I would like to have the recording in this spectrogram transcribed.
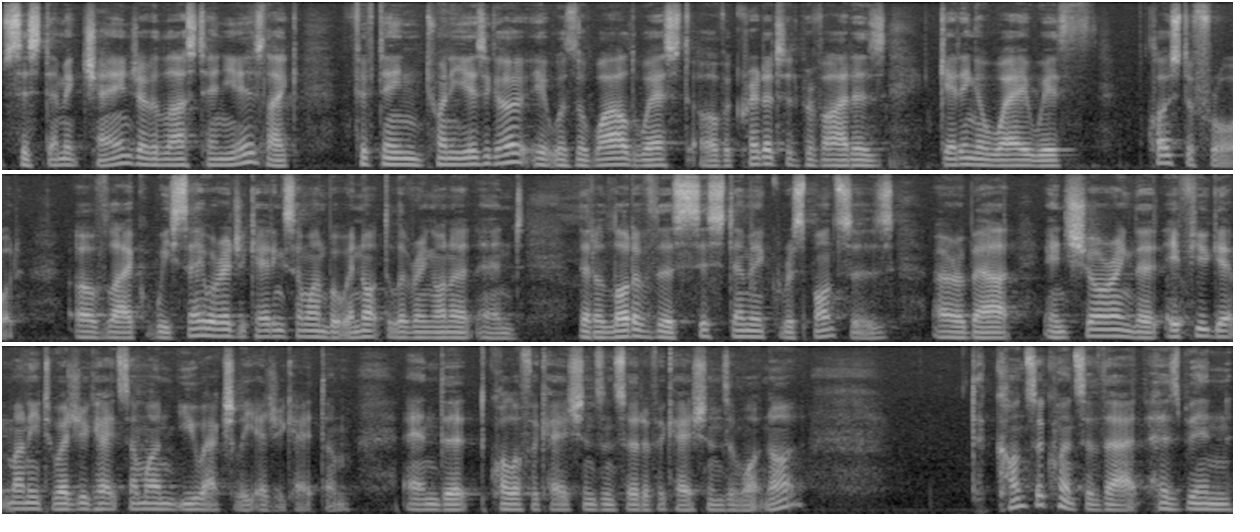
systemic change over the last 10 years. Like 15, 20 years ago, it was the wild west of accredited providers getting away with close to fraud. Of like we say we're educating someone, but we're not delivering on it, and that a lot of the systemic responses are about ensuring that if you get money to educate someone, you actually educate them, and that qualifications and certifications and whatnot the consequence of that has been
